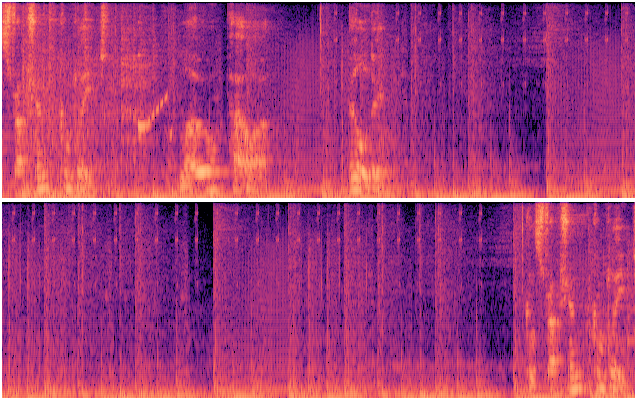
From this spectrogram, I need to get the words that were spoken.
Construction complete. Low power. Building. Construction complete.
